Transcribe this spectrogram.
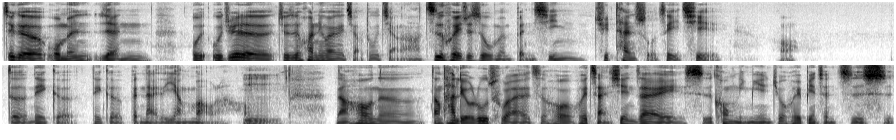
这个我们人。我我觉得就是换另外一个角度讲啊，智慧就是我们本心去探索这一切哦的那个那个本来的样貌啦。嗯，然后呢，当它流露出来了之后，会展现在时空里面，就会变成知识。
